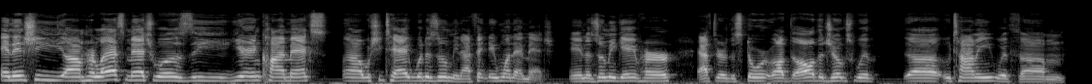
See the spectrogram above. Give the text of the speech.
And then she, um, her last match was the year end climax uh, where she tagged with Azumi, and I think they won that match. And Azumi gave her after the story, after all the jokes with uh, Utami, with um,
